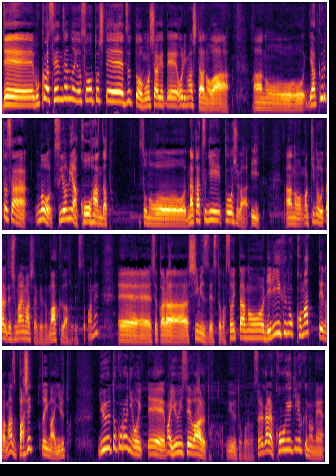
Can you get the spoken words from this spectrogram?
で、僕は戦前の予想としてずっと申し上げておりましたのは、あのー、ヤクルトさんの強みは後半だと。その、中継ぎ投手がいいと。あの、まあ、昨日打たれてしまいましたけど、マクガフですとかね、えー、それから清水ですとか、そういったあの、リリーフの駒っていうのがまずバシッと今いると。いうところにおいて、まあ、優位性はあるというところ。それから攻撃力の面、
